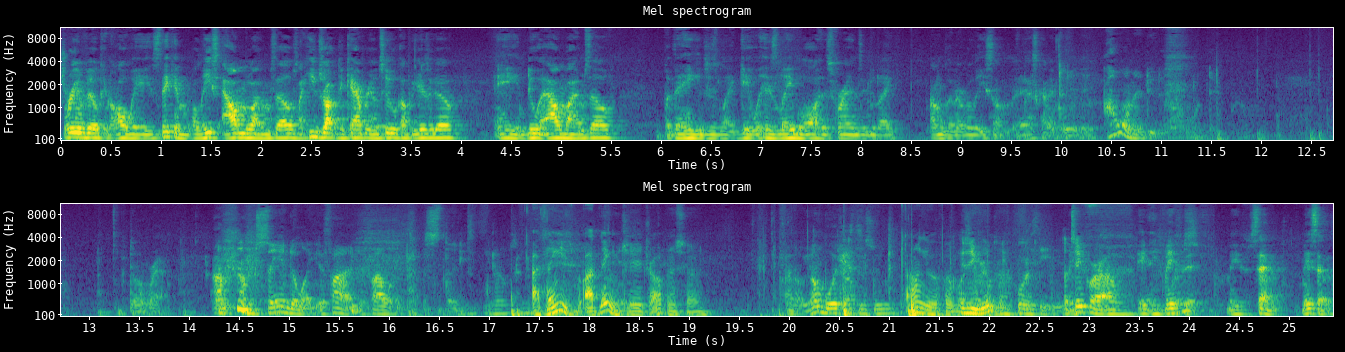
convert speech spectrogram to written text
Dreamville can always they can release albums by themselves. Like he dropped DiCaprio two a couple years ago, and he can do an album by himself. But then he can just like get with his label, all his friends, and be like, "I'm gonna release something." And that's kind of cool. Dude. I want to do that one day. Don't rap. I'm, I'm saying though, like if I if I like study, you know, what I'm I think he's. I think Jid dropping soon. I know young boy dropping soon. I don't give a fuck. saying? Is he really? Of course he A is. take or album? May, May fifth, May seventh, May seventh.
